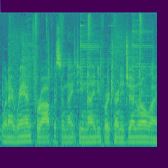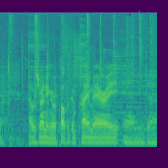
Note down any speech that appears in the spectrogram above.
When I ran for office in 1990 for Attorney General, I, I was running a Republican primary and uh,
